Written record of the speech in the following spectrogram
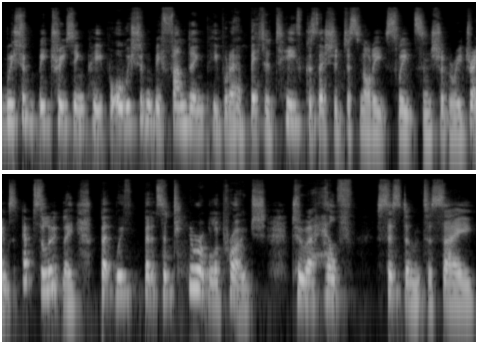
we shouldn't be treating people or we shouldn't be funding people to have better teeth because they should just not eat sweets and sugary drinks. Absolutely. But we've but it's a terrible approach to a health system to say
